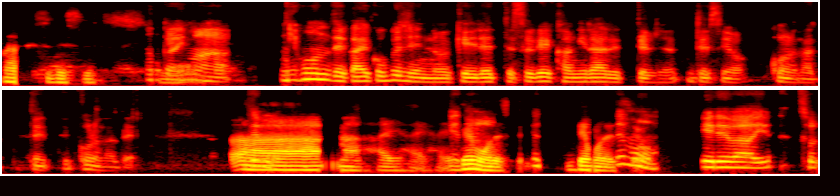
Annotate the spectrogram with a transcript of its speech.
なんか今、日本で外国人の受け入れってすげえ限られてるんですよ、コロナって、コロナで。ああ、はいはいはい。でもですよ。でもでよ。ですも、受け入れはそ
